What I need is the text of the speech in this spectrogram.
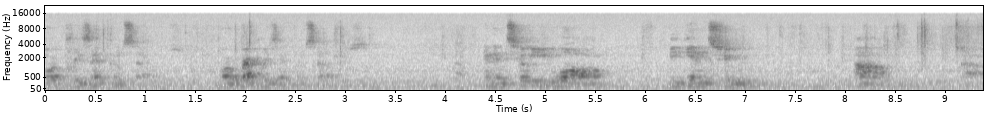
or present themselves, or represent themselves. And until you all begin to um, uh,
